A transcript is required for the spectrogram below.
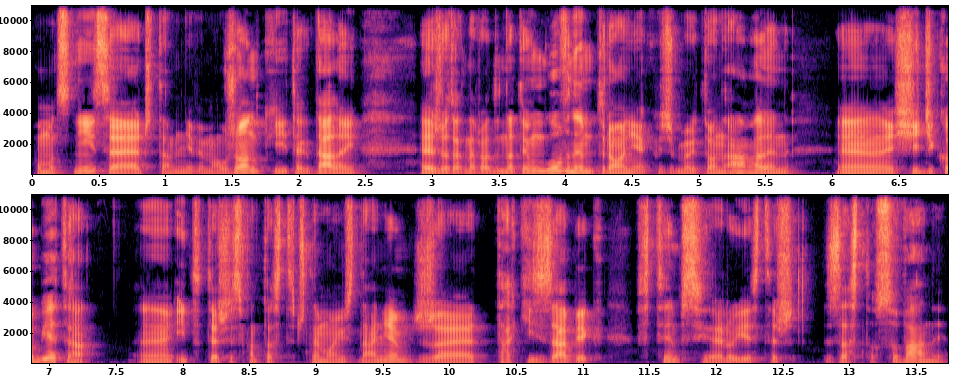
pomocnice, czy tam, nie wiem, małżonki i tak dalej, e, że tak naprawdę na tym głównym tronie, jak choćby Ton Amalen, e, siedzi kobieta. I to też jest fantastyczne moim zdaniem, że taki zabieg w tym serialu jest też zastosowany.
